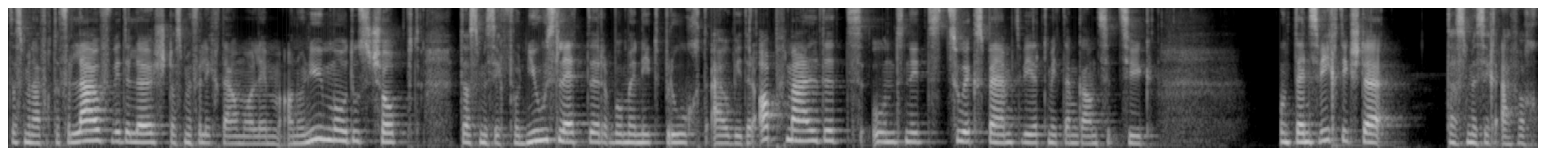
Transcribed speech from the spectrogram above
dass man einfach den Verlauf wieder löscht, dass man vielleicht auch mal im Anonym-Modus shoppt, dass man sich von Newsletter, wo man nicht braucht, auch wieder abmeldet und nicht zugespammt wird mit dem ganzen Zeug. Und dann das Wichtigste, dass man sich einfach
